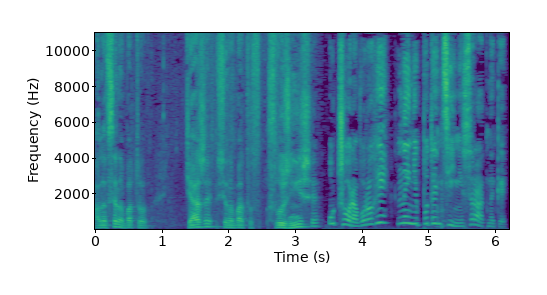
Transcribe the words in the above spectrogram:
Але все набагато тяже, все набагато сложніше. Учора вороги, нині потенційні соратники.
